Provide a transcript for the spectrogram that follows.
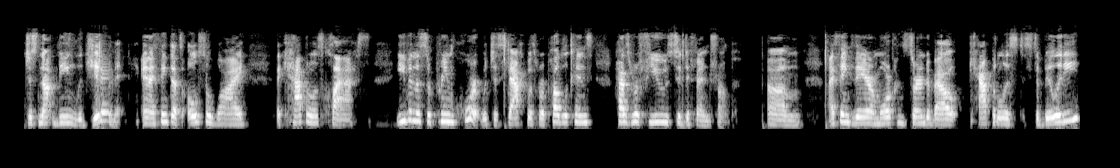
just not being legitimate. And i think that's also why the capitalist class even the supreme court which is stacked with republicans has refused to defend trump. Um, I think they are more concerned about capitalist stability,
